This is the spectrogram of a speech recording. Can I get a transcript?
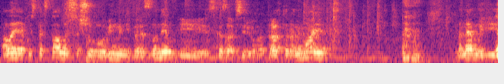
Але якось так сталося, що він мені перезвонив і сказав, Серега, трактора немає, мене мої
